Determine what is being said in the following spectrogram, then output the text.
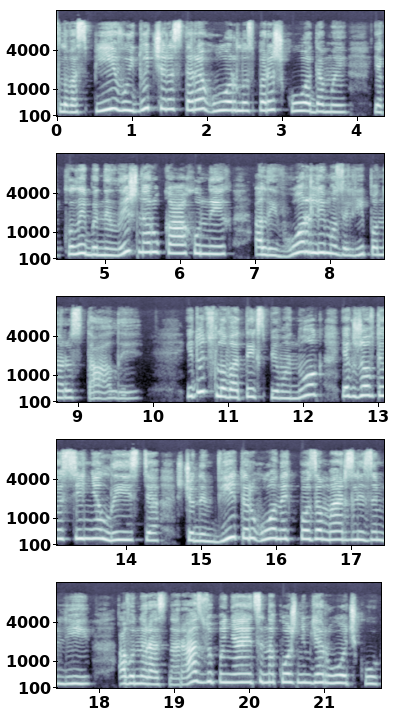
Слова співу йдуть через старе горло з перешкодами, як коли би не лиш на руках у них, але й в горлі мозолі понаростали. Ідуть слова тих співанок, як жовте осіннє листя, що ним вітер гонить по замерзлій землі, а воно раз на раз зупиняється на кожнім ярочку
